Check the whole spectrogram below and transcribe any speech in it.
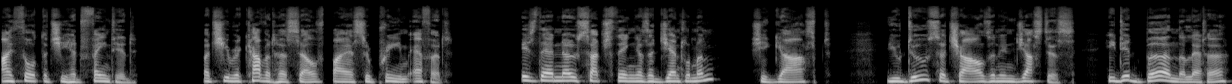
I thought that she had fainted, but she recovered herself by a supreme effort. Is there no such thing as a gentleman? she gasped. You do Sir Charles an injustice. He did burn the letter.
